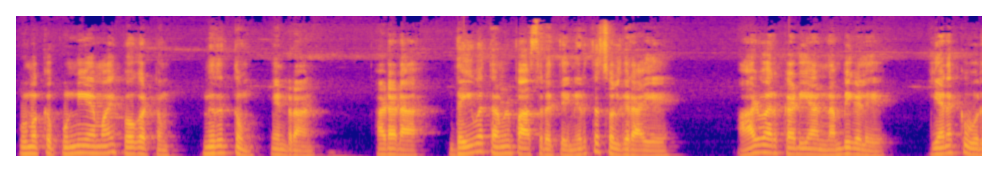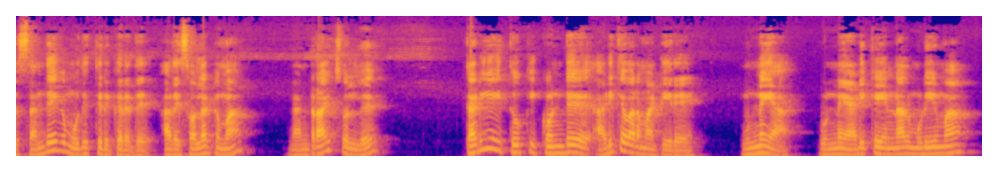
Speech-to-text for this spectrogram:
உமக்கு புண்ணியமாய் போகட்டும் நிறுத்தும் என்றான். அடடா தெய்வ தமிழ் பாசுரத்தை நிறுத்த சொல்கிறாயே. ஆழ்வார்க்கடியான் நம்பிகளே எனக்கு ஒரு சந்தேகம் உதித்திருக்கிறது. அதை சொல்லட்டுமா? நன்றாய் சொல்லு. தடியை தூக்கி கொண்டு அடிக்க வரமாட்டீரே. உன்னையா? உன்னை அடிக்க என்னால் முடியுமா?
